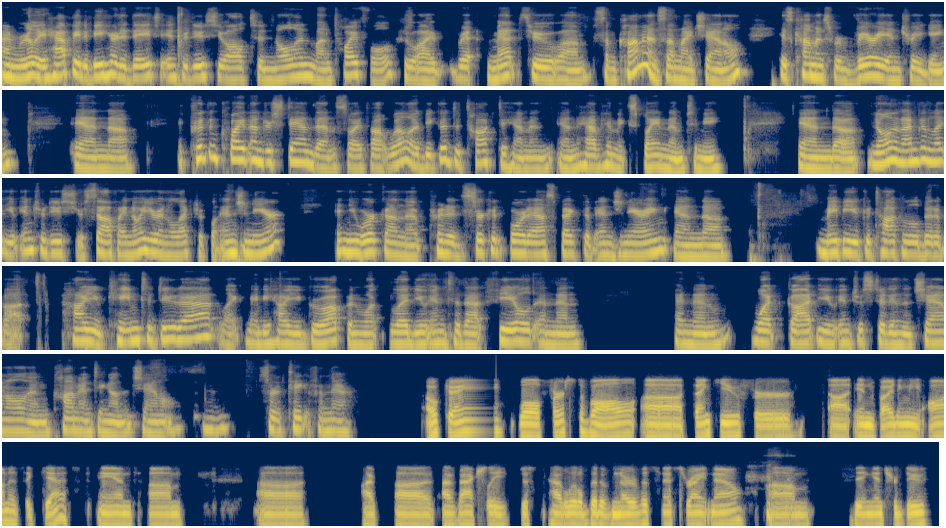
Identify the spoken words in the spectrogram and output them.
I'm really happy to be here today to introduce you all to Nolan Manteufel, who I re- met through um, some comments on my channel. His comments were very intriguing, and uh, I couldn't quite understand them. So I thought, well, it'd be good to talk to him and, and have him explain them to me. And uh, Nolan, I'm going to let you introduce yourself. I know you're an electrical engineer and you work on the printed circuit board aspect of engineering. And uh, maybe you could talk a little bit about how you came to do that, like maybe how you grew up and what led you into that field, and then and then what got you interested in the channel and commenting on the channel, and sort of take it from there. Okay. Well, first of all, uh, thank you for uh, inviting me on as a guest, and um, uh, I've uh, I've actually just had a little bit of nervousness right now, um, being introduced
